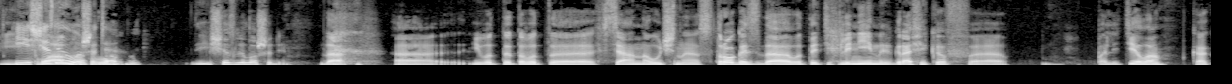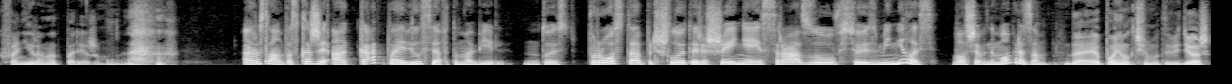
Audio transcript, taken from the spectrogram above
И исчезли плавно, лошади. плавно- и исчезли лошади, да. А, И вот эта вот э, вся научная строгость, да, вот этих линейных графиков э, полетела, как фанера над Парижем. А, Руслан, подскажи, а как появился автомобиль? Ну, то есть просто пришло это решение и сразу все изменилось волшебным образом? Да, я понял, к чему ты ведешь,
